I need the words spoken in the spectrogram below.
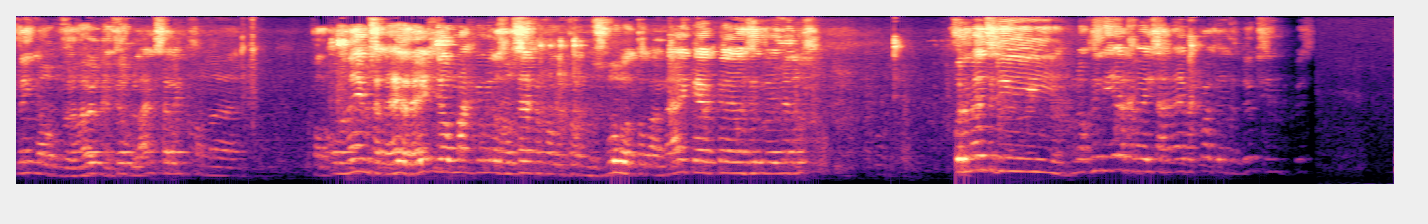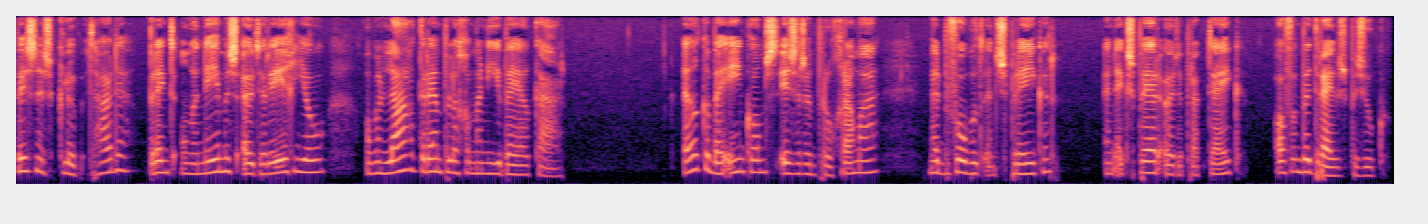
flink mogen verheugen en veel belangstelling van van ondernemers uit de hele regio, mag ik inmiddels wel zeggen, van, van Zwolle tot aan Nijkerk uh, zitten we inmiddels. Voor de mensen die nog niet eerder geweest zijn, even een korte introductie. Business Club Het Harde brengt ondernemers uit de regio op een laagdrempelige manier bij elkaar. Elke bijeenkomst is er een programma met bijvoorbeeld een spreker, een expert uit de praktijk of een bedrijfsbezoek.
